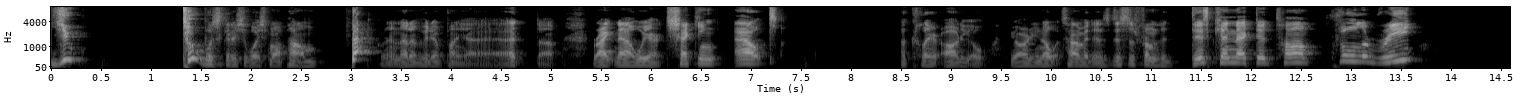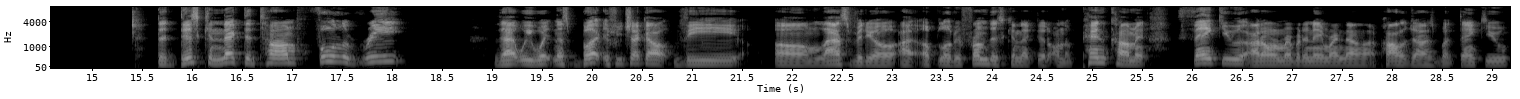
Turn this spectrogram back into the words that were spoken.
You too. What's good? It's your boy Small Pound back with another video upon your head up. Right now, we are checking out a clear audio. You already know what time it is. This is from the disconnected tomfoolery. The disconnected tomfoolery that we witnessed. But if you check out the um last video I uploaded from disconnected on the pin comment, thank you. I don't remember the name right now. I apologize, but thank you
